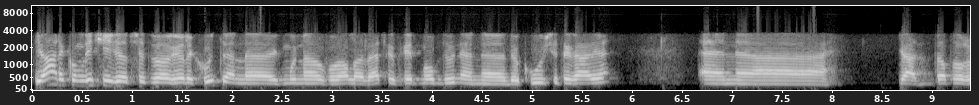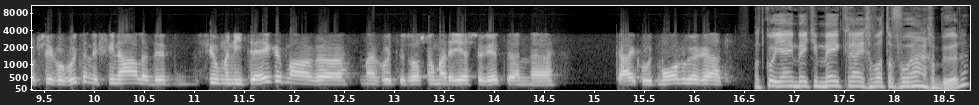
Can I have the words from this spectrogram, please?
Ja, de conditie dat zit wel redelijk goed. En ik moet nou vooral wedstrijdritme opdoen en de koers zitten rijden. En ja, dat was op zich wel goed. En de finale dit viel me niet tegen. Maar, uh, maar goed, het was nog maar de eerste rit. En uh, kijken hoe het morgen weer gaat. Want kon jij een beetje meekrijgen wat er vooraan gebeurde?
